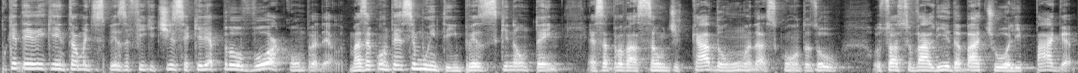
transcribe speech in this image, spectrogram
Porque teria que entrar uma despesa fictícia que ele aprovou a compra dela. Mas acontece muito em empresas que não têm essa aprovação de cada uma das contas ou o sócio valida, bate o olho e paga.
